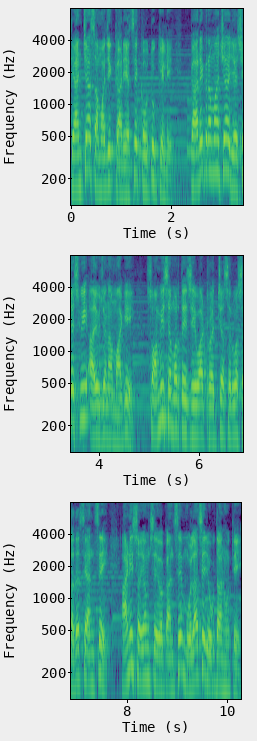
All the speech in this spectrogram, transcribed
त्यांच्या सामाजिक कार्याचे कौतुक केले. कार्यक्रमाच्या यशस्वी आयोजनामागे स्वामी समर्थ सेवा ट्रस्टच्या सर्व सदस्यांचे आणि स्वयंसेवकांचे मोलाचे योगदान होते.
